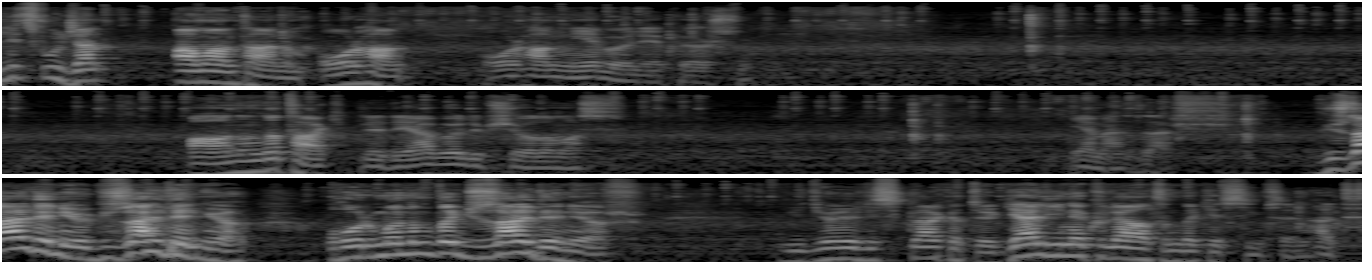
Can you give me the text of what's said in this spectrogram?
Blitz full can. Aman tanrım. Orhan. Orhan niye böyle yapıyorsun? Anında takipledi ya. Böyle bir şey olamaz. Yemezler. Güzel deniyor. Güzel deniyor. Ormanımda güzel deniyor. Videoya riskler katıyor. Gel yine kule altında keseyim seni. Hadi.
